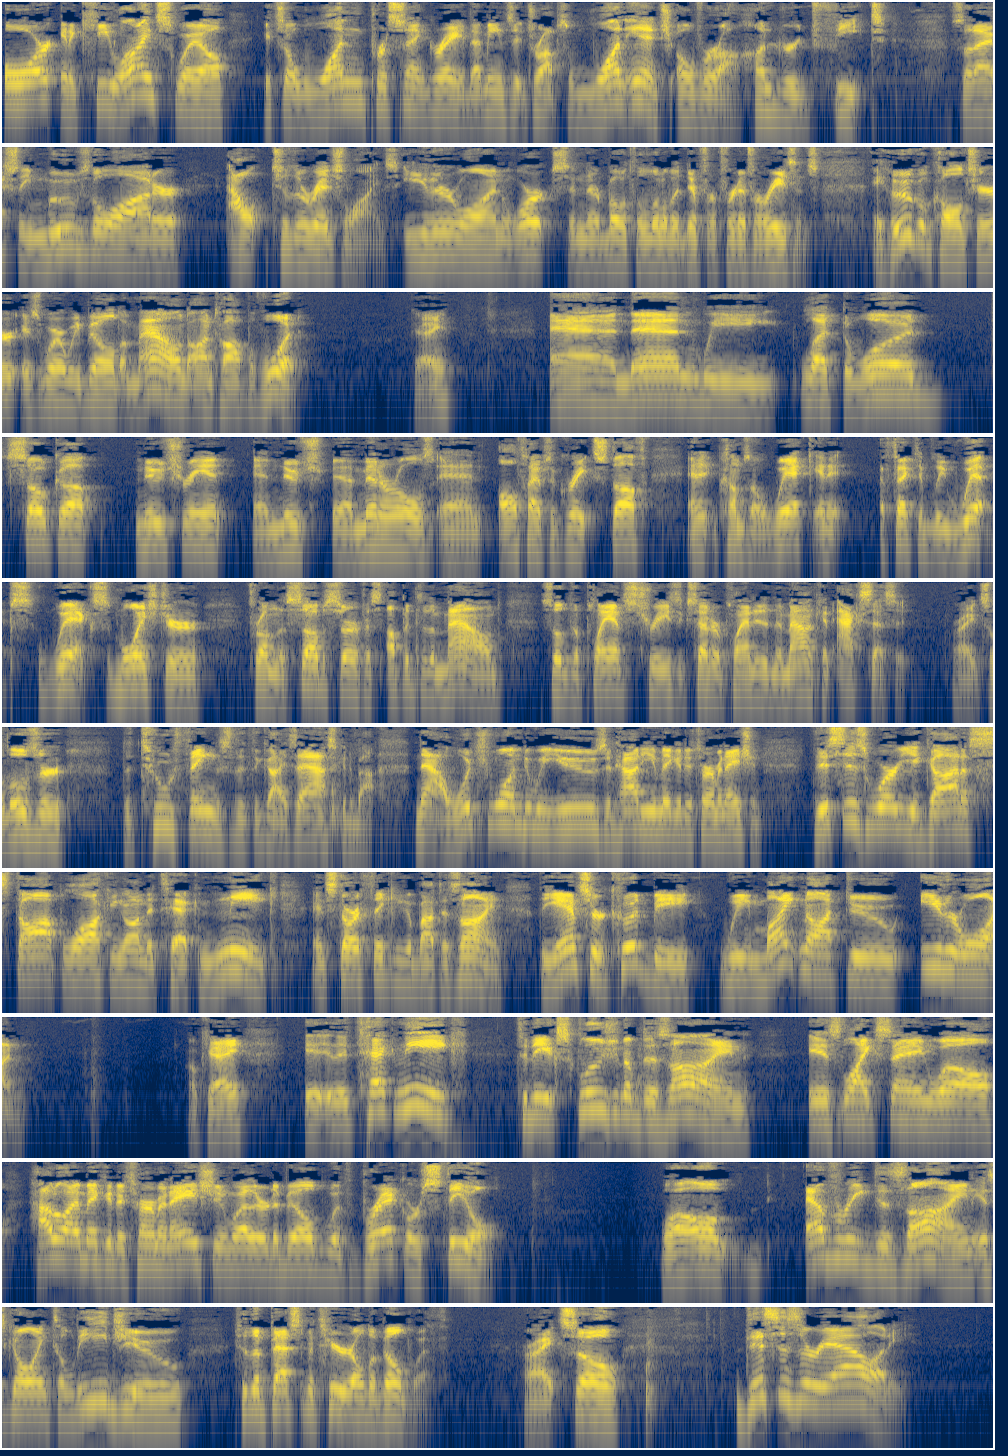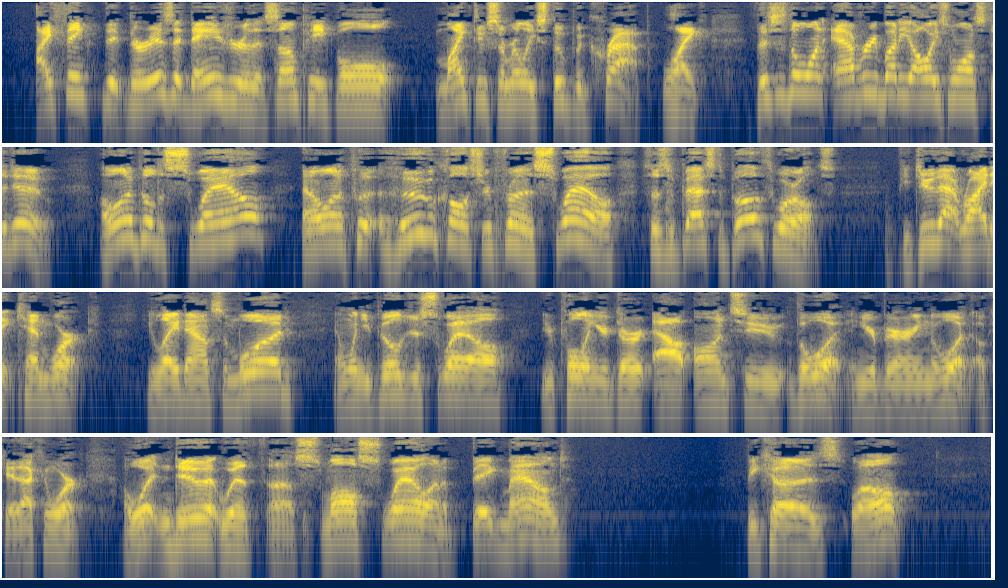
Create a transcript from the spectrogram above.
Or in a key line swale, it's a 1% grade. That means it drops one inch over a hundred feet. So it actually moves the water out to the ridge lines. Either one works and they're both a little bit different for different reasons. A hugelkultur is where we build a mound on top of wood. Okay? And then we let the wood soak up nutrient and uh, minerals and all types of great stuff and it becomes a wick and it effectively whips, wicks moisture from the subsurface up into the mound so that the plants, trees, etc. planted in the mound can access it. Right? So those are the two things that the guy's asking about. Now, which one do we use and how do you make a determination? This is where you gotta stop locking on the technique and start thinking about design. The answer could be we might not do either one. Okay? The technique to the exclusion of design is like saying, well, how do I make a determination whether to build with brick or steel? Well, every design is going to lead you to the best material to build with. Right. So this is the reality. I think that there is a danger that some people might do some really stupid crap. Like, this is the one everybody always wants to do. I want to build a swale and I want to put hugelkultur in front of the swale so it's the best of both worlds. If you do that right, it can work. You lay down some wood and when you build your swale, you're pulling your dirt out onto the wood and you're burying the wood. Okay, that can work. I wouldn't do it with a small swale and a big mound because, well,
